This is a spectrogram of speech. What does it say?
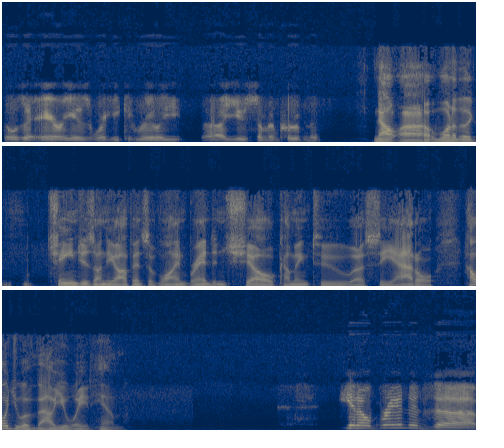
Those are areas where he could really uh, use some improvement. Now, uh, one of the changes on the offensive line, Brandon Shell coming to uh, Seattle, how would you evaluate him? You know, Brandon's uh,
